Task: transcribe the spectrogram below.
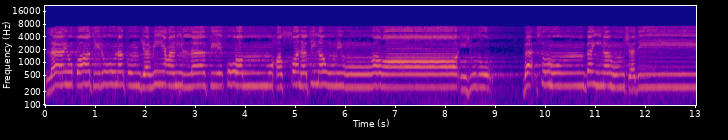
لا يقاتلونكم جميعا إلا في قرى محصنة أو من وراء جذر. بأسهم بينهم شديد.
